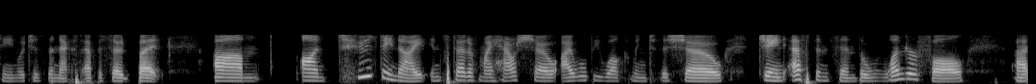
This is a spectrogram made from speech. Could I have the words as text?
seen, which is the next episode. But um, on Tuesday night, instead of my house show, I will be welcoming to the show Jane Espenson, the wonderful uh,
